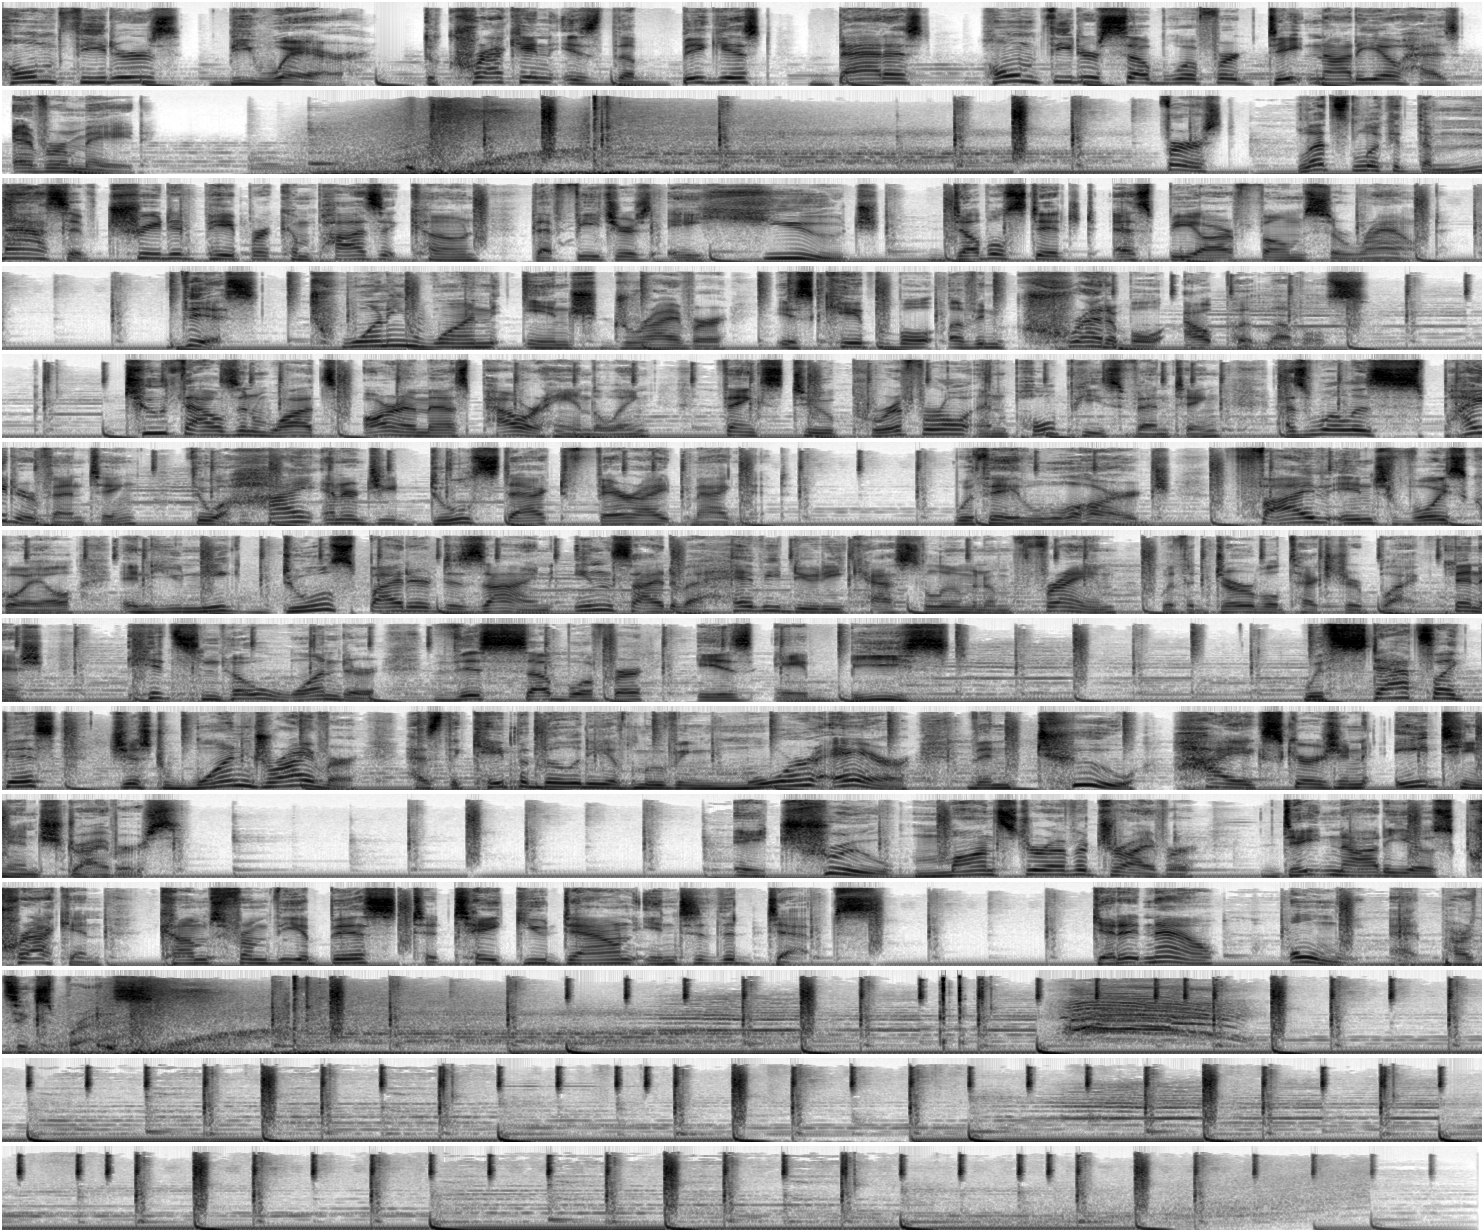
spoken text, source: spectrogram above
Home theaters, beware. The Kraken is the biggest, baddest home theater subwoofer Dayton Audio has ever made. First, let's look at the massive treated paper composite cone that features a huge double stitched SBR foam surround. This 21 inch driver is capable of incredible output levels. 2000 watts RMS power handling thanks to peripheral and pole piece venting, as well as spider venting through a high energy dual stacked ferrite magnet. With a large 5 inch voice coil and unique dual spider design inside of a heavy duty cast aluminum frame with a durable textured black finish, it's no wonder this subwoofer is a beast. With stats like this, just one driver has the capability of moving more air than two high excursion 18 inch drivers. A true monster of a driver, Dayton Audio's Kraken comes from the abyss to take you down into the depths. Get it now, only at Parts Express.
